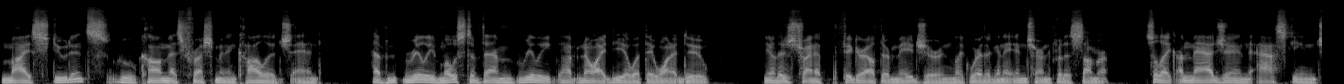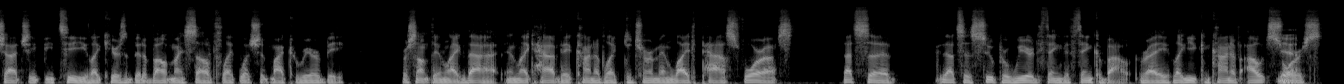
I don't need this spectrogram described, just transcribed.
my students who come as freshmen in college and have really most of them really have no idea what they want to do. You know, they're just trying to figure out their major and like where they're going to intern for the summer. So like imagine asking ChatGPT, like, here's a bit about myself, like what should my career be? Or something like that. And like have it kind of like determine life paths for us. That's a that's a super weird thing to think about, right? Like you can kind of outsource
